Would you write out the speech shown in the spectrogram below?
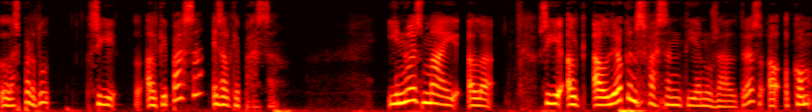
l'has perdut. O sigui, el que passa és el que passa. I no és mai... A la... O sigui, el, allò que ens fa sentir a nosaltres, com,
